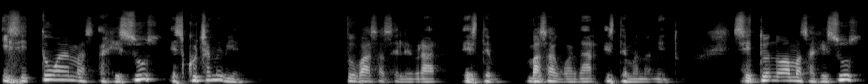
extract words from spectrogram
Y si tú amas a Jesús, escúchame bien, tú vas a celebrar este, vas a guardar este mandamiento. Si tú no amas a Jesús,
